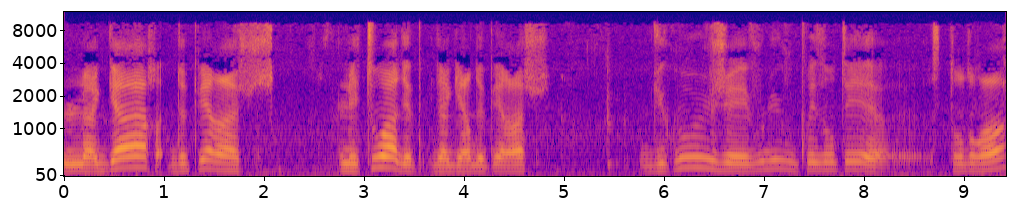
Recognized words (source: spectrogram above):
la gare de Perrache, les toits de la gare de Perrache. Du coup, j'ai voulu vous présenter euh, cet endroit.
